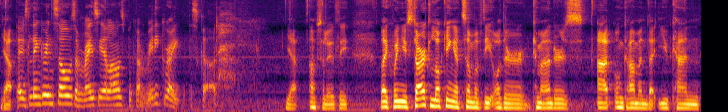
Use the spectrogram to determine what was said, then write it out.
yeah. Those lingering souls and raise the alarms become really great with this card. Yeah, absolutely. Like when you start looking at some of the other commanders at Uncommon that you can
